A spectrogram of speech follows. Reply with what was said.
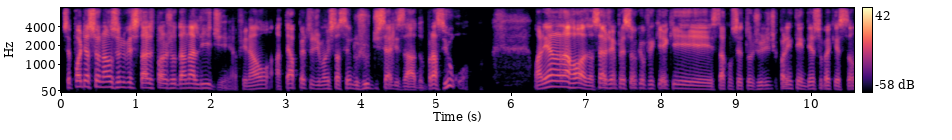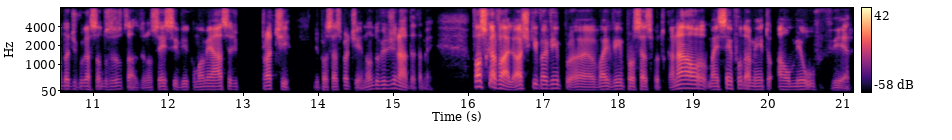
você pode acionar os universitários para ajudar na LID, afinal, até aperto de mão está sendo judicializado. Brasil! Mariana da Rosa, Sérgio, a impressão que eu fiquei é que está com o setor jurídico para entender sobre a questão da divulgação dos resultados. não sei se vi como uma ameaça para ti, de processo para ti. Não duvido de nada também. Fausto Carvalho, acho que vai vir, uh, vai vir processo para o canal, mas sem fundamento, ao meu ver.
